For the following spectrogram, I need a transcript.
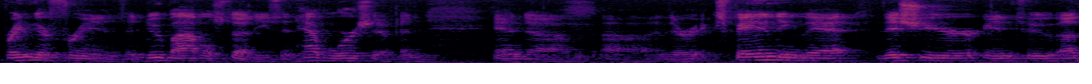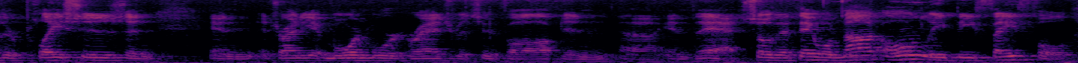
bring their friends and do Bible studies and have worship. And, and, um, uh, and they're expanding that this year into other places and, and, trying to get more and more graduates involved in, uh, in that so that they will not only be faithful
